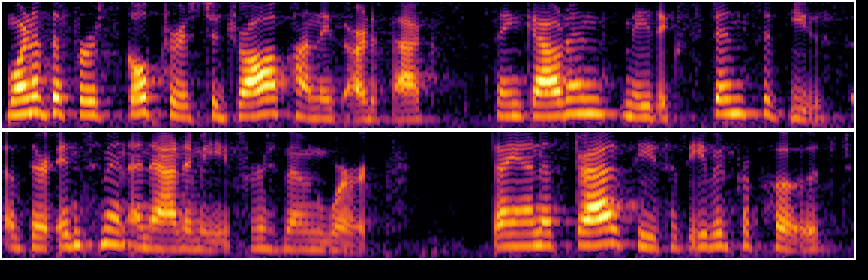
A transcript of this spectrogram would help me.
One of the first sculptors to draw upon these artifacts, St. Gaudens made extensive use of their intimate anatomy for his own work. Diana Strazdes has even proposed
